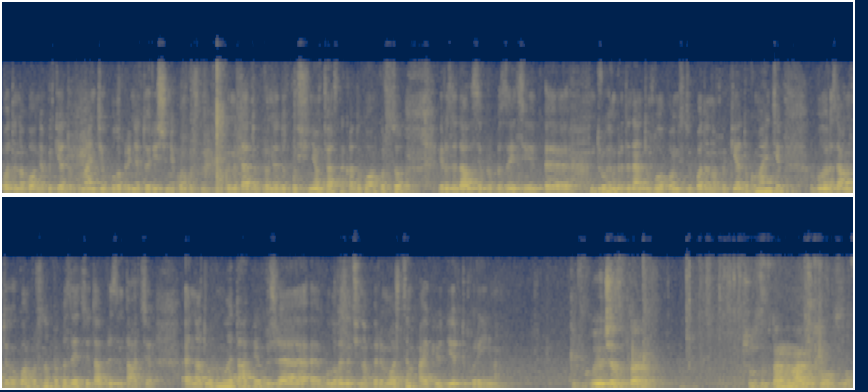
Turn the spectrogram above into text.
подано повний пакет документів, було прийнято рішення конкурсним комітетом про недопущення учасника до конкурсу і розглядалися пропозиції. Е, Другим претендентом було повністю подано пакет документів, було розглянуто його конкурсну пропозицію та презентацію. Е, На другому етапі вже е, було визначено переможцем IQ Dirt Україна. Ще запитання? Що запитань немає, за основу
